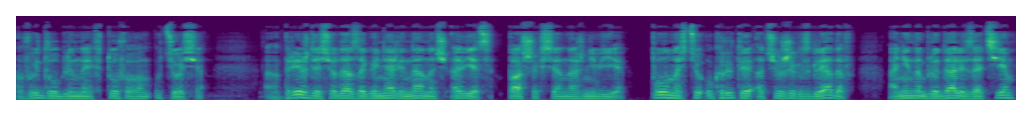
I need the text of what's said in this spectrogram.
выдолбленной в туфовом утесе. А прежде сюда загоняли на ночь овец, пасшихся на жнивье. Полностью укрытые от чужих взглядов, они наблюдали за тем,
